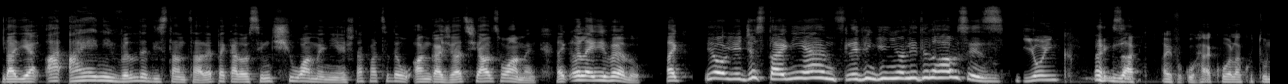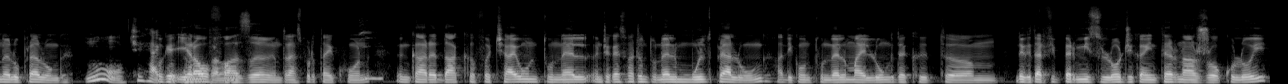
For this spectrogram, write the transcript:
Dar e, a, aia e nivelul de distanțare pe care o simt și oamenii ăștia față de angajați și alți oameni. Like, ăla e nivelul. Like, yo, you're just tiny ants living in your little houses. Yoink! Exact. Ai făcut hack-ul ăla cu tunelul prea lung. Nu, ce hack Ok, era o fază în Transport Tycoon în care dacă făceai un tunel, încercai să faci un tunel mult prea lung, adică un tunel mai lung decât, um, decât ar fi permis logica internă a jocului,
